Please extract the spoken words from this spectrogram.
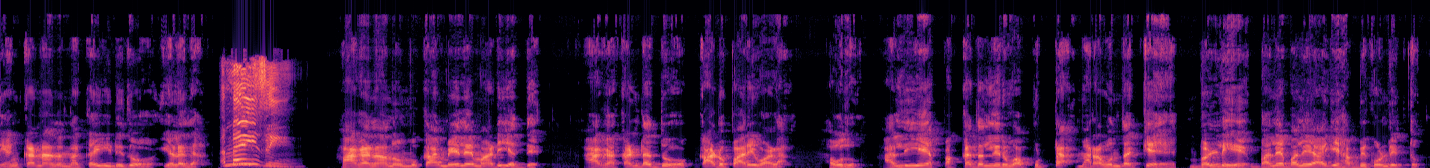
ಎಂಕಣ್ಣ ನನ್ನ ಕೈ ಹಿಡಿದು ಎಳೆದ. ಆಗ ನಾನು ಮುಖ ಮೇಲೆ ಮಾಡಿ ಎದ್ದೆ. ಆಗ ಕಂಡದ್ದು ಕಾಡು ಪಾರಿವಾಳ. ಹೌದು ಅಲ್ಲಿಯೇ ಪಕ್ಕದಲ್ಲಿರುವ ಪುಟ್ಟ ಮರವೊಂದಕ್ಕೆ ಬಳ್ಳಿ ಬಲೆ ಬಲೆಯಾಗಿ ಹಬ್ಬಿಕೊಂಡಿತ್ತು.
